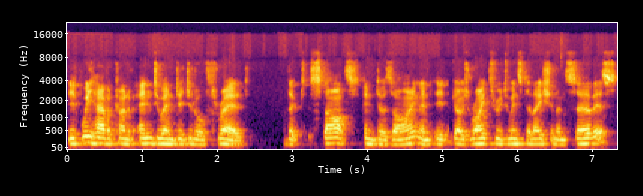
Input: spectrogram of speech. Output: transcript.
if we have a kind of end to end digital thread that starts in design and it goes right through to installation and service,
